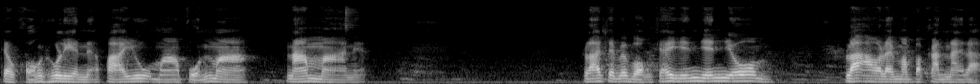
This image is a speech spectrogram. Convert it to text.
เจ้าของทุเรียนเนี่ยพายุมาฝนมา น้ำมาเนี่ยพระจะไปบอกใจเย็นเย็นโยมพระเอาอะไรมาประกันนายล่ะ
